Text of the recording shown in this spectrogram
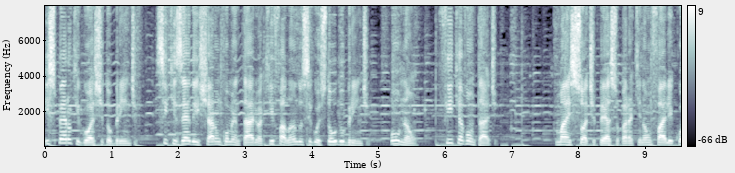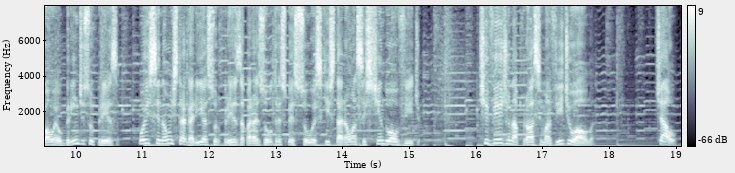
Espero que goste do brinde. Se quiser deixar um comentário aqui falando se gostou do brinde, ou não, fique à vontade. Mas só te peço para que não fale qual é o brinde surpresa, pois senão estragaria a surpresa para as outras pessoas que estarão assistindo ao vídeo. Te vejo na próxima vídeo aula. Tchau!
